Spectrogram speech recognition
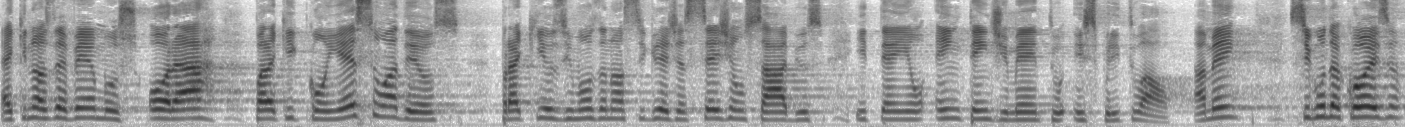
é que nós devemos orar para que conheçam a Deus, para que os irmãos da nossa igreja sejam sábios e tenham entendimento espiritual. Amém? Segunda coisa,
